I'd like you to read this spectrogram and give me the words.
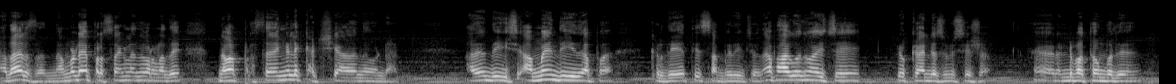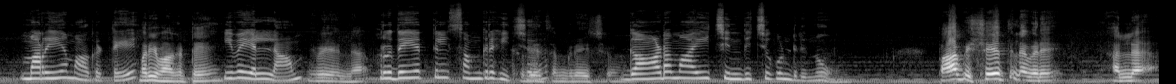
അതാണ് സർ നമ്മുടെ പ്രസംഗങ്ങൾ എന്ന് പറയുന്നത് നമ്മൾ പ്രസംഗങ്ങളിൽ കക്ഷിയാകുന്നതുകൊണ്ടാണ് അതെന്ത് അമ്മ എന്ത് ചെയ്തു? അപ്പം ഹൃദയത്തിൽ സംഗ്രഹിച്ചു ആ ഭാഗം ഒന്ന് വായിച്ചേ. ലുക്കാന്റെ സുവിശേഷം രണ്ട് പത്തൊമ്പത്. മറിയമാകട്ടെ. മറിയമാകട്ടെ. ഇവയെല്ലാം ഇവയെല്ലാം ഹൃദയത്തിൽ സംഗ്രഹിച്ച് സംഗ്രഹിച്ചു. ഗാഠമായി ചിന്തിച്ചു കൊണ്ടിരുന്നു. ആ വിഷയത്തിൽ അവർ അല്ല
